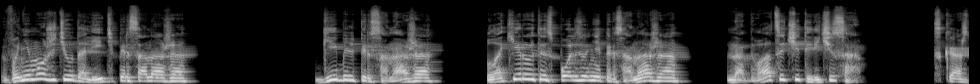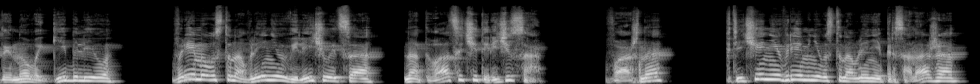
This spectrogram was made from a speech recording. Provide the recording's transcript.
вы не можете удалить персонажа. Гибель персонажа блокирует использование персонажа на 24 часа. С каждой новой гибелью время восстановления увеличивается на 24 часа. Важно, в течение времени восстановления персонажа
